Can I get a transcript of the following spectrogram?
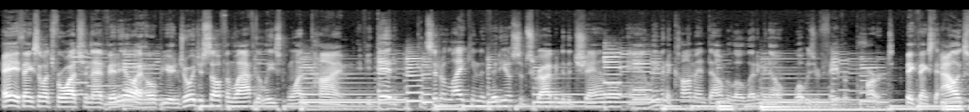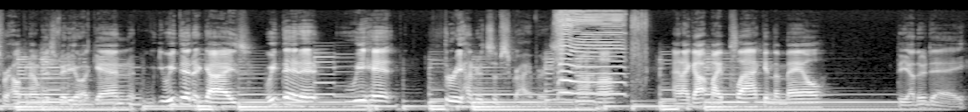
Hey, thanks so much for watching that video. I hope you enjoyed yourself and laughed at least one time. If you did, consider liking the video, subscribing to the channel, and leaving a comment down below letting me know what was your favorite part. Big thanks to Alex for helping out with this video again. We did it, guys. We did it. We hit 300 subscribers. Uh-huh. And I got my plaque in the mail the other day.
